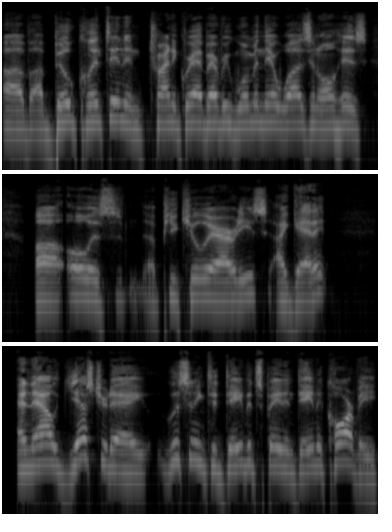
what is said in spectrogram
of uh, Bill Clinton and trying to grab every woman there was and all his uh, all his uh, peculiarities. I get it. And now, yesterday, listening to David Spade and Dana Carvey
